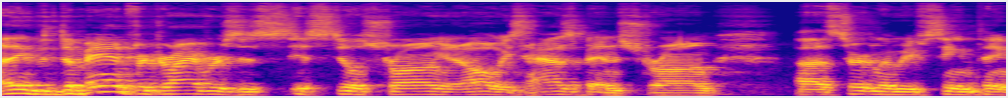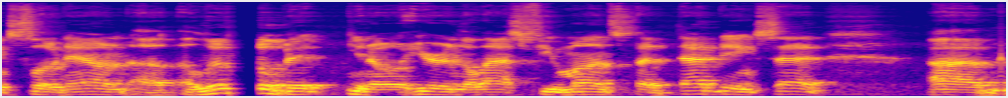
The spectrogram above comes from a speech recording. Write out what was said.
I think the demand for drivers is, is still strong and it always has been strong. Uh, certainly, we've seen things slow down a, a, little bit, you know, here in the last few months. But that being said, um,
